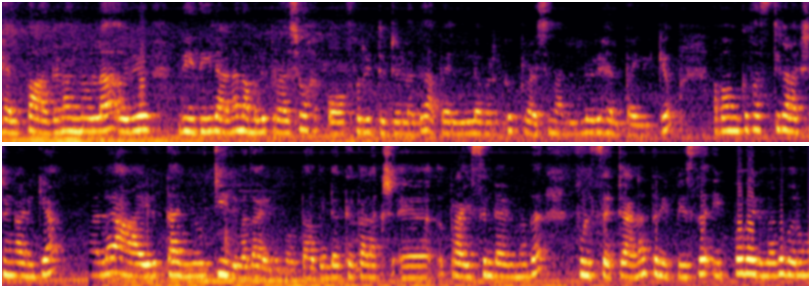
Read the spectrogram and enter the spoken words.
ഹെൽപ്പ് ആകണം എന്നുള്ള ഒരു രീതിയിലാണ് നമ്മൾ ഇപ്രാവശ്യം ഓഫർ ഇട്ടിട്ടുള്ളത്. അപ്പോൾ എല്ലാവർക്കും ഇപ്രാവശ്യം നല്ലൊരു ഹെൽപ്പായിരിക്കും അപ്പോൾ നമുക്ക് ഫസ്റ്റ് കളക്ഷൻ കാണിക്കാം. നല്ല ആയിരത്തി അഞ്ഞൂറ്റി ഇരുപതായിരുന്നു കേട്ടോ. അതിന്റെയൊക്കെ കളക്ഷൻ പ്രൈസ് ഉണ്ടായിരുന്നത് ഫുൾ സെറ്റാണ് ത്രീ പീസ് ഇപ്പോൾ വരുന്നത് വെറും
